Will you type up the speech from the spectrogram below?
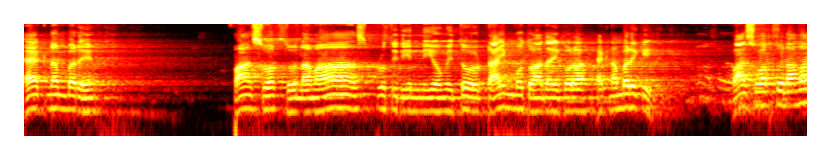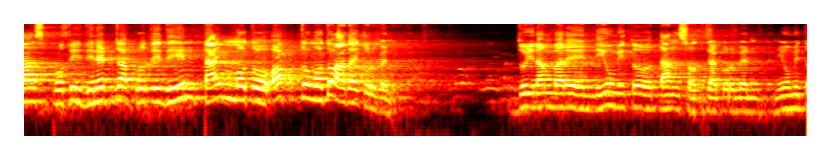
এক নম্বরে, পাঁচ ওয়াক্ত নামাজ প্রতিদিন নিয়মিত টাইম মতো আদায় করা। এক নম্বরে কি? পাঁচ ওয়াক্ত নামাজ প্রতিদিনেরটা প্রতিদিন টাইম মতো, অক্ত মতো আদায় করবেন। দুই নাম্বারে নিয়মিত দান সদকা করবেন। নিয়মিত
